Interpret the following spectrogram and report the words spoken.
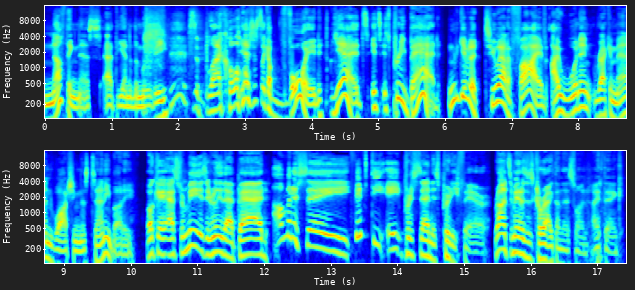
nothingness at the end of the movie, is a black hole. Yeah, it's just like a void. Yeah, it's it's it's pretty bad. I'm gonna give it a two out of five. I wouldn't recommend watching this to anybody. Okay, as for me, is it really that bad? I'm gonna say 58% is pretty fair. Rotten Tomatoes is correct on this one, I think.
